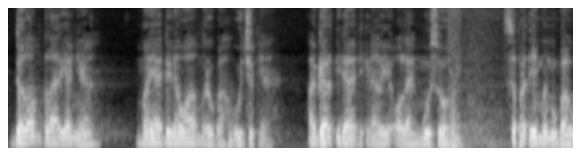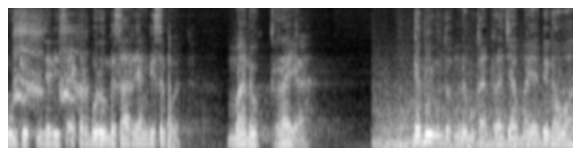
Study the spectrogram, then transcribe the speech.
Dalam pelariannya, Maya Denawa merubah wujudnya agar tidak dikenali oleh musuh seperti mengubah wujud menjadi seekor burung besar yang disebut Manuk Raya. Demi untuk menemukan Raja Maya Denawa,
